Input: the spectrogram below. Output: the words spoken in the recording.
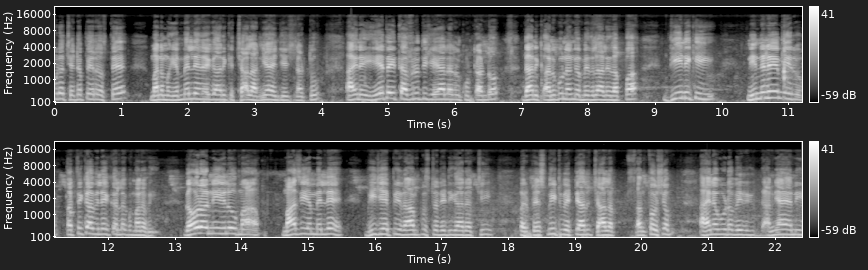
కూడా చెడ్డ పేరు వస్తే మనం ఎమ్మెల్యే గారికి చాలా అన్యాయం చేసినట్టు. ఆయన ఏదైతే అభివృద్ధి చేయాలనుకుంటాడో దానికి అనుగుణంగా మెదలాలి తప్ప దీనికి నిన్ననే మీరు పత్రికా విలేకరులకు మనవి. గౌరవనీయులు మా మాజీ ఎమ్మెల్యే బీజేపీ రామకృష్ణారెడ్డి గారు వచ్చి మరి ప్రెస్ మీట్ పెట్టారు చాలా సంతోషం. ఆయన కూడా మీరు అన్యాయాన్ని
